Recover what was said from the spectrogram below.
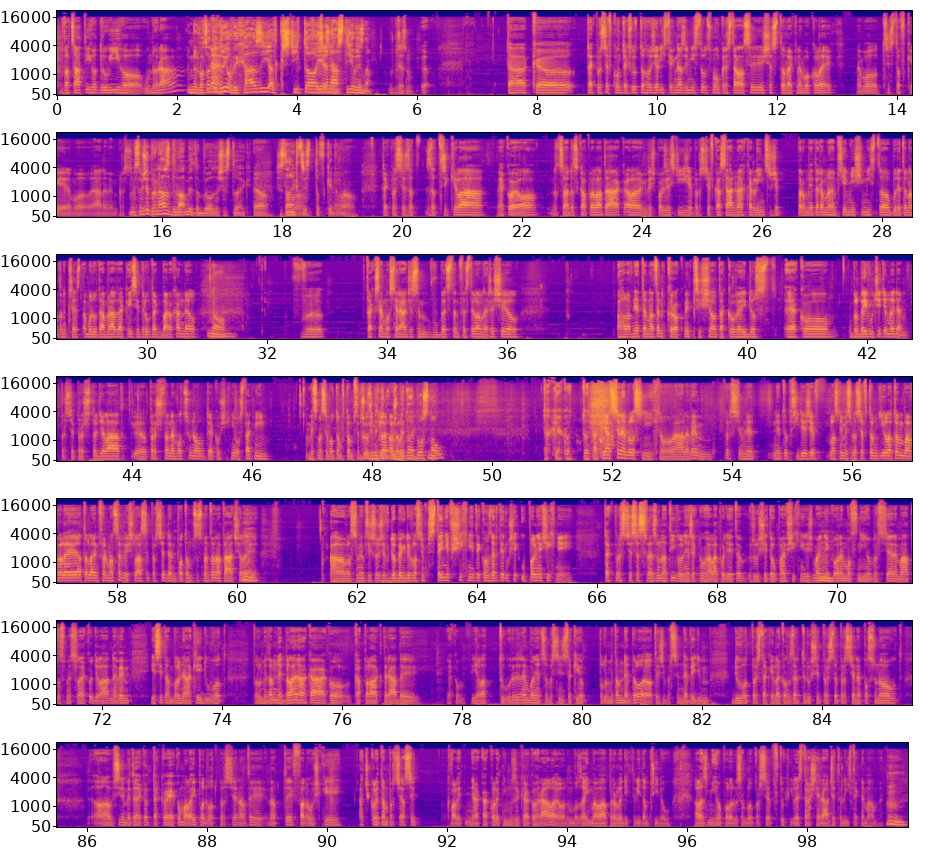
22. února. No 22. Ne. vychází a křtí to 11. března. V březnu, jo. Tak, eh, tak prostě v kontextu toho, že lístek na zimní Stone Smoker stál asi šestovek nebo kolik, nebo třistovky, nebo já nevím prostě. Myslím, že pro nás dva by to bylo za šestovek. Jo. Že stále no. třistovky, no. no. Tak prostě za, za tři kila, jako jo, docela dost kapela tak, ale když pak zjistí, že prostě v kasárnách Karlín, což je pro mě teda mnohem příjemnější místo, bude to na ten křest a budou tam hrát jaký sidrou, tak Barochandel. No. V, tak jsem vlastně rád, že jsem vůbec ten festival neřešil. A hlavně ten na ten krok mi přišel takovej dost jako blbej vůči těm lidem. Prostě proč to dělat, eh, proč to neodsunout jako všichni ostatní. My jsme se o tom v tom předchozím díle bavili. Už by to nebylo snou? Tak jako to taky asi nebyl sníh, no, já nevím, prostě mně, mně to přijde, že vlastně my jsme se v tom díle tom bavili a tahle informace vyšla asi prostě den po tom, co jsme to natáčeli. Hmm. A vlastně mi přišlo, že v době, kdy vlastně stejně všichni ty koncerty ruší, úplně všichni, tak prostě se svezu na té vlně, řeknu, hele, podívejte, ruší to úplně všichni, když mají hmm. někoho nemocného, prostě nemá to smysl jako dělat, nevím, jestli tam byl nějaký důvod, podle mě tam nebyla nějaká jako kapela, která by jako jela tour nebo něco, prostě nic takového podle mě tam nebylo, jo, takže prostě nevidím důvod, proč takovýhle koncert rušit, proč to prostě neposunout. A přijde mi to jako takový jako malý podvod prostě na ty, na ty fanoušky, ačkoliv tam prostě asi kvalit, nějaká kvalitní muzika jako hrála, jo, nebo zajímavá pro lidi, kteří tam přijdou. Ale z mýho pohledu jsem byl prostě v tu chvíli strašně rád, že ten lístek nemáme. Hmm.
